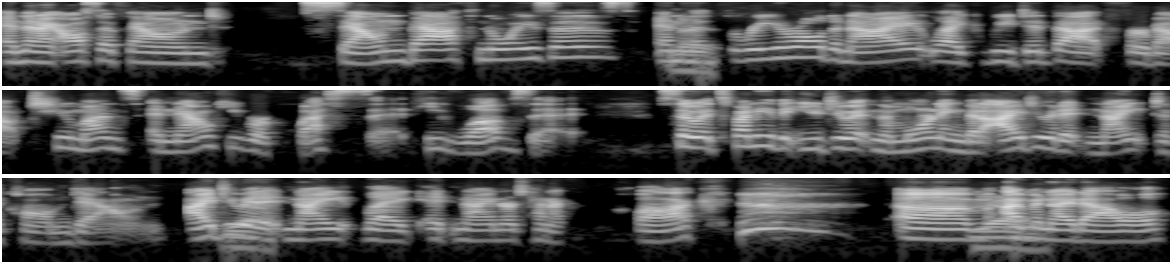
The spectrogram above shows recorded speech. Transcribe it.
And then i also found sound bath noises. And nice. the three year old and i like we did that for about two months and now he requests it. He loves it. So it's funny that you do it in the morning but i do it at night to calm down. I do yeah. it at night like at nine or ten o'clock. Um yeah. i'm a night owl.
